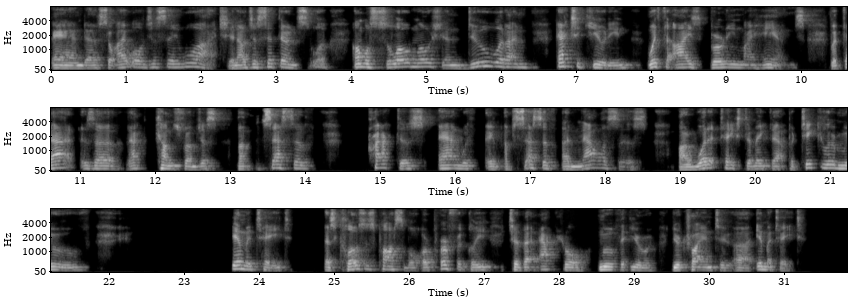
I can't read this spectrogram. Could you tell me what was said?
And uh, so I will just say, watch, and I'll just sit there and slow, almost slow motion, do what I'm executing with the eyes burning my hands. But that is a that comes from just obsessive practice and with an obsessive analysis on what it takes to make that particular move imitate as close as possible or perfectly to the actual move that you're you're trying to uh, imitate.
